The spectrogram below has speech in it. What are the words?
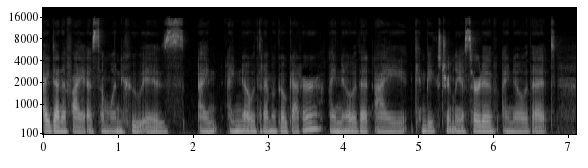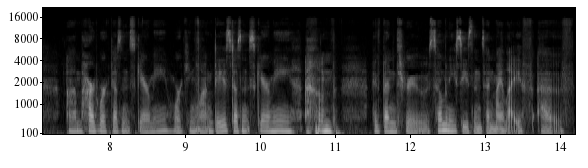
identify as someone who is I I know that I'm a go-getter. I know that I can be extremely assertive. I know that um, hard work doesn't scare me. Working long days doesn't scare me. Um, I've been through so many seasons in my life of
